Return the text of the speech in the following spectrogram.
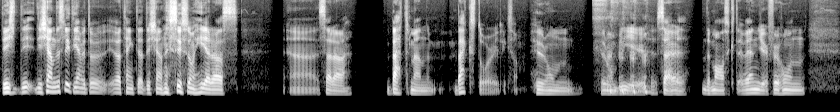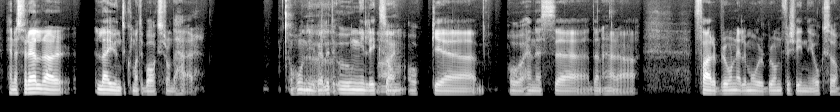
Det, det, det kändes lite grann, vet du, jag tänkte att det kändes ju som Heras eh, såhär Batman backstory liksom. Hur hon, hur hon blir såhär The Masked Avenger. För hon, hennes föräldrar lär ju inte komma tillbaks från det här. Hon är ju väldigt ung liksom nej. och, eh, och hennes, eh, den här eh, farbrorn eller morbrorn försvinner ju också.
